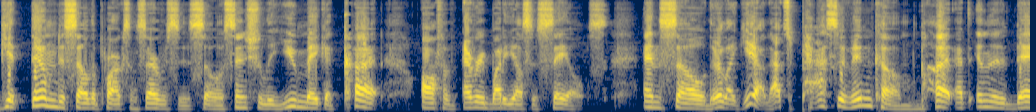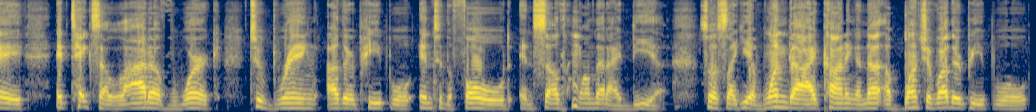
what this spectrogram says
get them to sell the products and services. So essentially you make a cut off of everybody else's sales. And so they're like, yeah, that's passive income. But at the end of the day, it takes a lot of work to bring other people into the fold and sell them on that idea. So it's like you have one guy conning a, bunch of other people,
